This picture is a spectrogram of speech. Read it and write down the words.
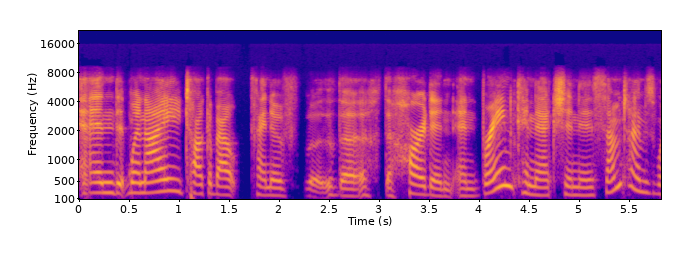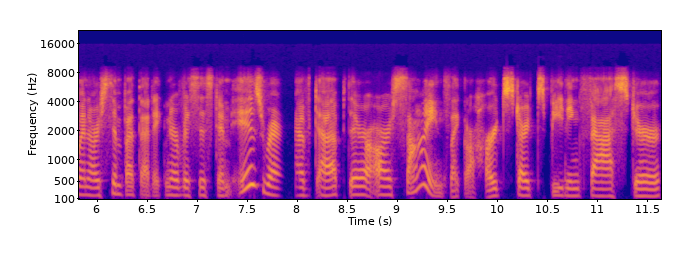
and when I talk about kind of uh, the the heart and, and brain connection is sometimes when our sympathetic nervous system is revved up, there are signs like our heart starts beating faster,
